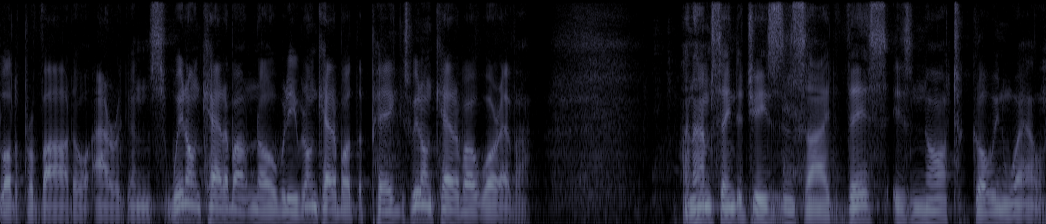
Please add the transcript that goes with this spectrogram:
A lot of bravado, arrogance. We don't care about nobody. We don't care about the pigs. We don't care about whatever. And I'm saying to Jesus inside, this is not going well.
